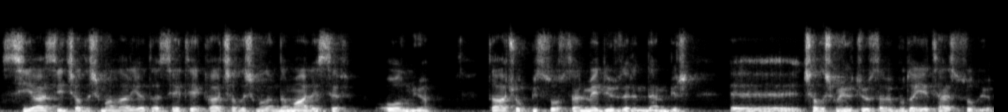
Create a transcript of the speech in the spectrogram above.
siyasi çalışmalar ya da STK çalışmalarında maalesef olmuyor. Daha çok biz sosyal medya üzerinden bir e, çalışma yürütüyoruz. Tabii bu da yetersiz oluyor.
